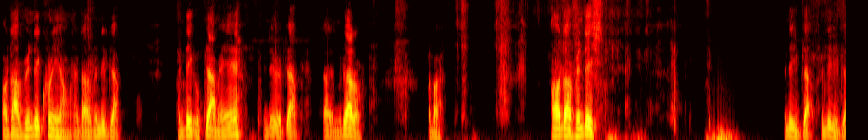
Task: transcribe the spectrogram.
ဟောဒါ vintage ခွင့်ရအောင်အဲဒါ vintage ပြ vintage ကိုပြမယ် vintage ပဲပြဒါလည်းမပြတော့ဒါပါအော်ဒါ vintage vintage ပြ vintage ပြ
